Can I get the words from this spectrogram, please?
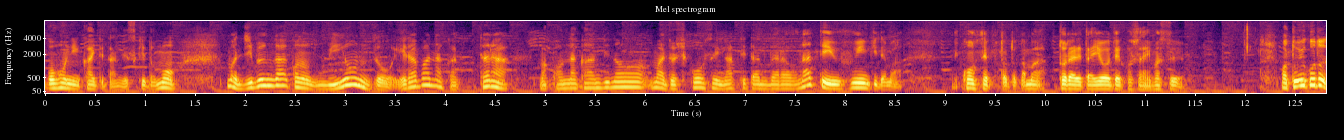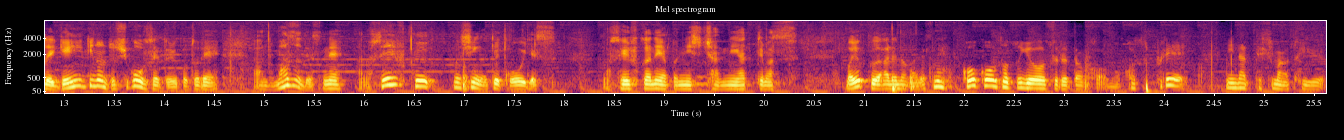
ご本人書いてたんですけども、まあ、自分がこのビヨンズを選ばなかったら、まあ、こんな感じの、まあ、女子高生になってたんだろうなっていう雰囲気で、まあ、コンセプトとか、まあ、取られたようでございます。まあ、ということで、現役の女子高生ということで、あのまずですね、あの制服のシーンが結構多いです。まあ、制服がね、やっぱ西ちゃんにやってます。まあ、よくあるのがですね、高校卒業するとこうもうコスプレになってしまうという、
